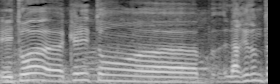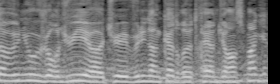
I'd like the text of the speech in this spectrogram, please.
Et toi, euh, quelle est ton, euh, la raison de ta venue aujourd'hui Euh, Tu es venu dans le cadre de Trail Endurance Mag?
